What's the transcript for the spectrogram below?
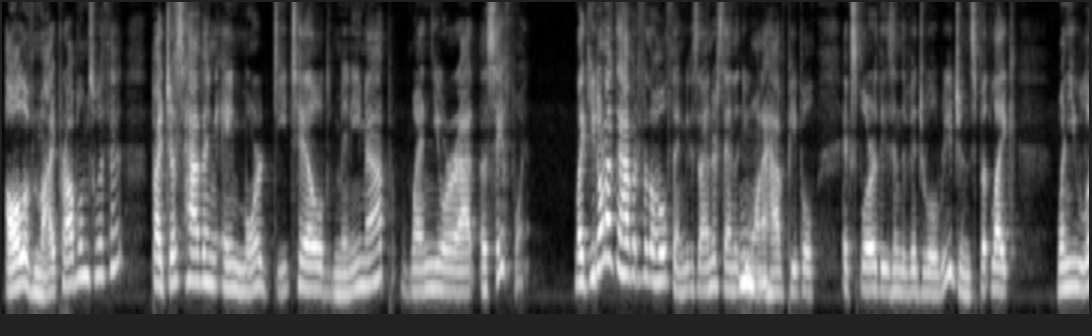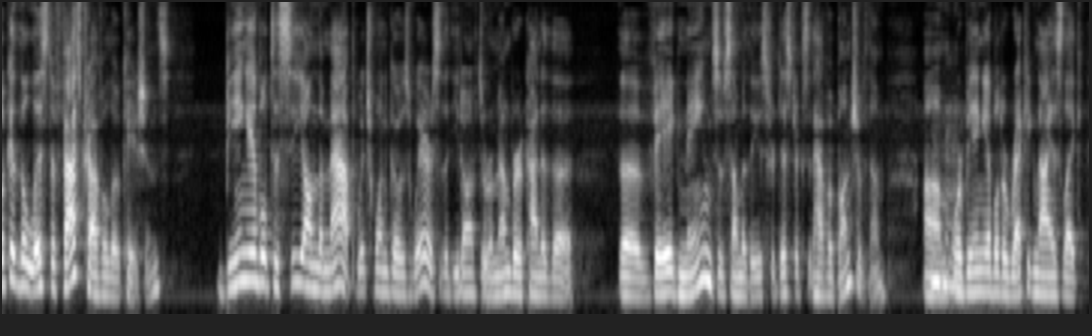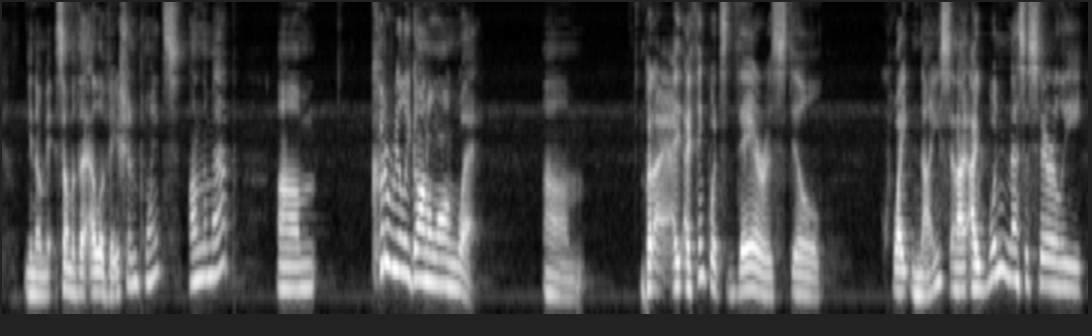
all of my problems with it by just having a more detailed mini map when you're at a save point. Like you don't have to have it for the whole thing because I understand that you want to mm-hmm. have people explore these individual regions, but like when you look at the list of fast travel locations, being able to see on the map which one goes where so that you don't have to remember kind of the the vague names of some of these for districts that have a bunch of them um, Mhm. or being able to recognize like you know some of the elevation points on the map um, could have really gone a long way um, but I, I- I think what's there is still quite nice and I, I wouldn't necessarily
